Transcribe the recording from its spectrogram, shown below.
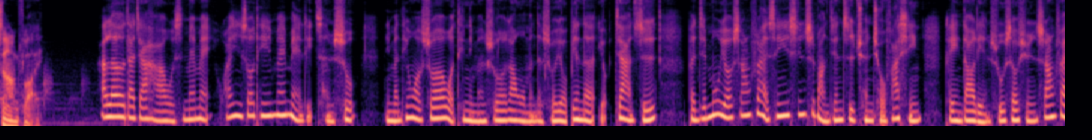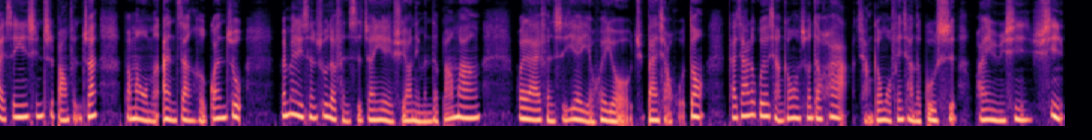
Soundfly。Hello，大家好，我是妹妹，欢迎收听妹妹里程数。你们听我说，我听你们说，让我们的所有变得有价值。本节目由 Soundfly 声音新翅膀监制，全球发行。可以到脸书搜寻 Soundfly 声音新翅膀粉砖，帮忙我们按赞和关注。妹妹里程数的粉丝专业也需要你们的帮忙。未来粉丝页也会有举办小活动，大家如果有想跟我说的话，想跟我分享的故事，欢迎信信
